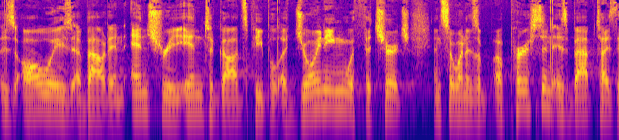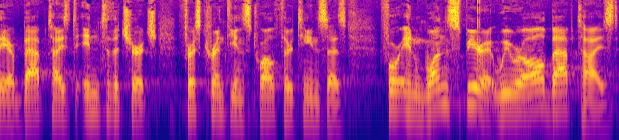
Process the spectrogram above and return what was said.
is always about an entry into God's people, a joining with the church. And so when a person is baptized, they are baptized into the church. 1 Corinthians 12 13 says, For in one spirit we were all baptized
